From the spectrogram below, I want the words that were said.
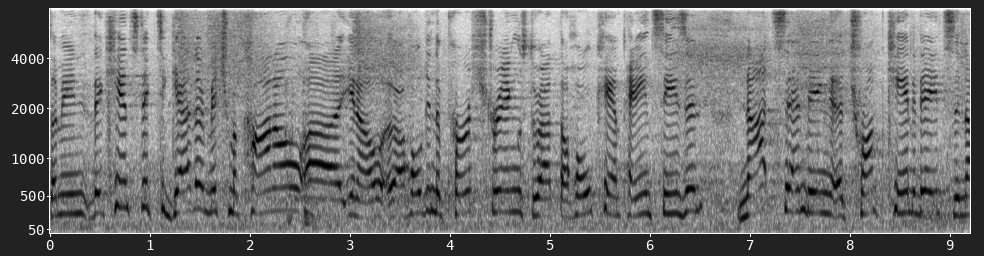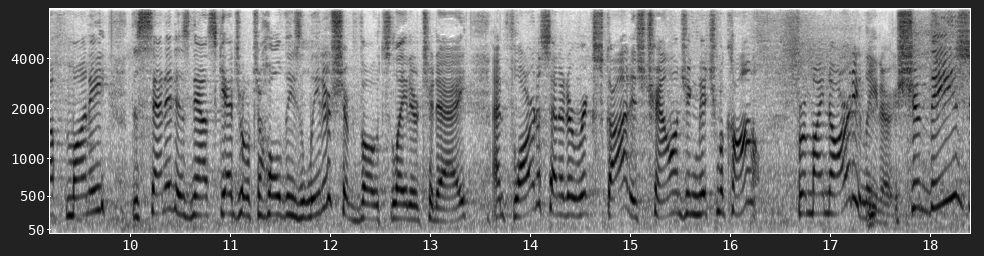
I mean, they can't stick together. Mitch McConnell, uh, you know, holding the purse strings throughout the whole campaign season, not sending uh, Trump candidates enough money. The Senate is now scheduled to hold these leadership votes later today, and Florida Senator Rick Scott is challenging Mitch McConnell for minority leader. Should these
